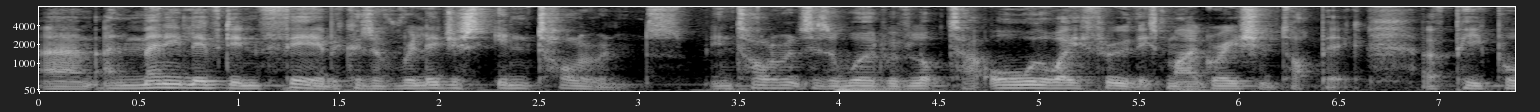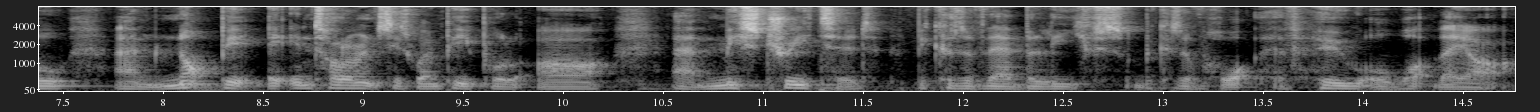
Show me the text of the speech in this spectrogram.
um, and many lived in fear because of religious intolerance. Intolerance is a word we've looked at all the way through this migration topic of people um, not be intolerance is when people are uh, mistreated because of their beliefs, because of what of who or what they are.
